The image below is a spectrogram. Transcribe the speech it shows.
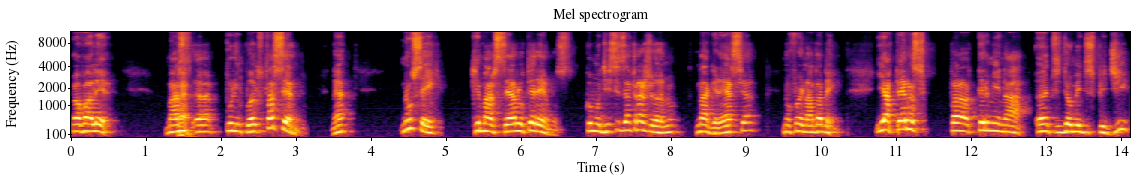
para valer. Mas, é. uh, por enquanto, está sendo. Né? Não sei que Marcelo teremos. Como disse Zé Trajano, na Grécia não foi nada bem. E apenas para terminar, antes de eu me despedir,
